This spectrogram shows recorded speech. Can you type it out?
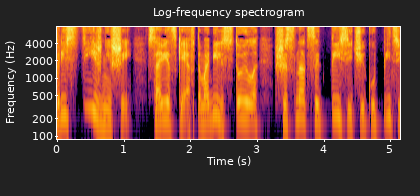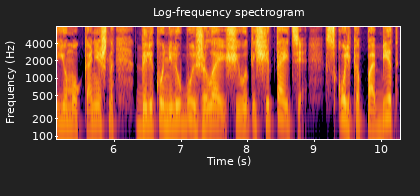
престижнейший советский автомобиль стоила 16 тысяч, и купить ее мог, конечно, далеко не любой желающий. Вот и считайте, сколько побед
